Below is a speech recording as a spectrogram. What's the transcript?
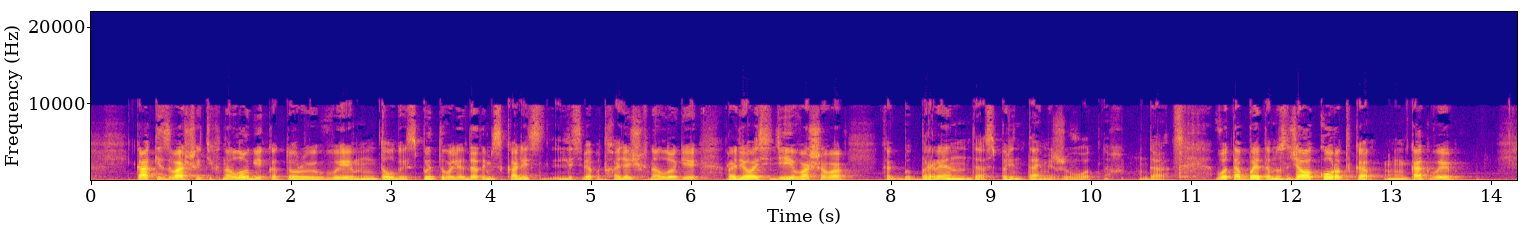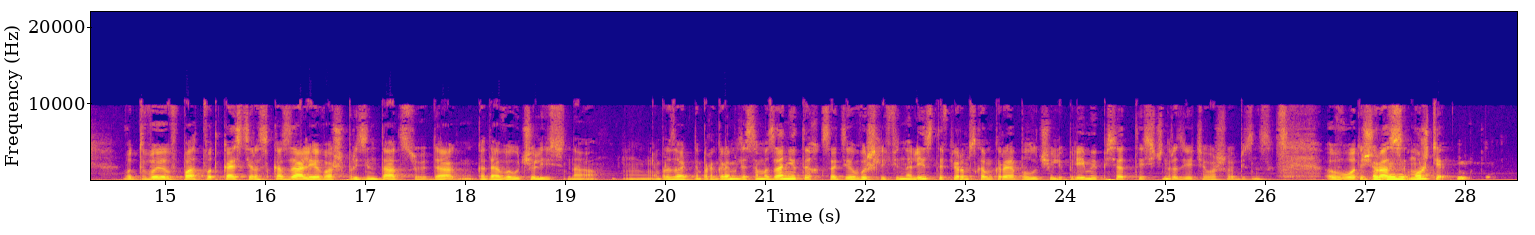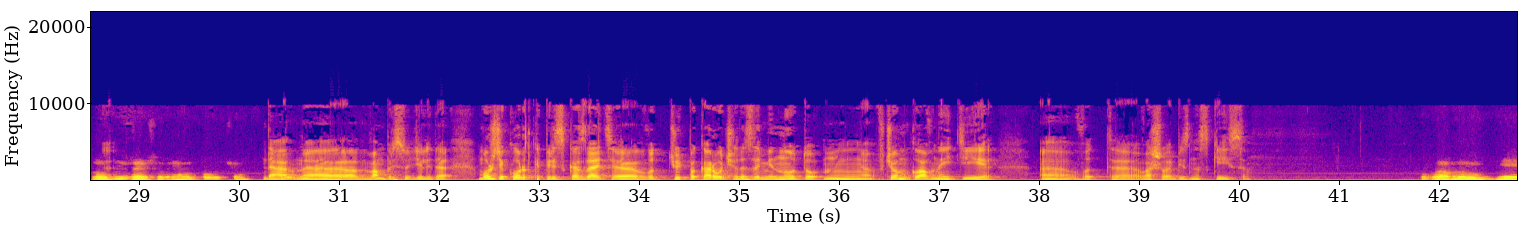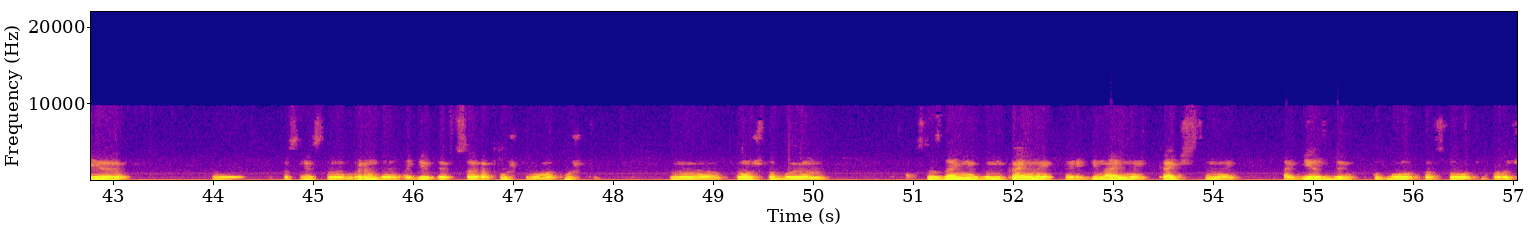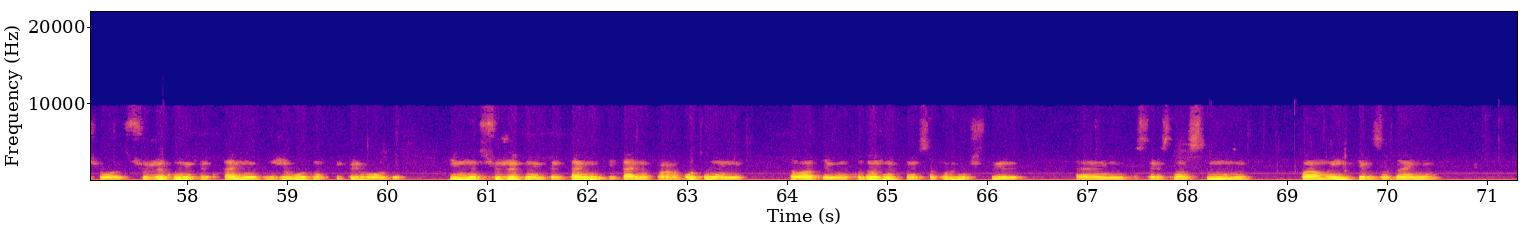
как из вашей технологии, которую вы долго испытывали, да, там искали для себя подходящие технологии, родилась идея вашего как бы бренда с принтами животных. Да. Вот об этом. Но сначала коротко. Как вы вот вы в подкасте рассказали вашу презентацию, да, когда вы учились на образовательной программе для самозанятых. Кстати, вышли финалисты в Пермском крае, получили премию 50 тысяч на развитие вашего бизнеса. Вот, еще Пока раз, можете... Ну, в ближайшее время получу. Да, э, вам присудили, да. Можете коротко пересказать, э, вот чуть покороче, да, за минуту, в чем главная идея вот э, вашего бизнес-кейса? Главная идея э, непосредственно бренда одежды Пушкина Макушки Э, в том, чтобы создание уникальной, оригинальной, качественной одежды, футболок, толстовок и прочего с сюжетными принтами животных и природы. Именно с сюжетными принтами, детально проработанными талантливыми художниками в сотрудничестве э, непосредственно с ними по моим заданиям.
